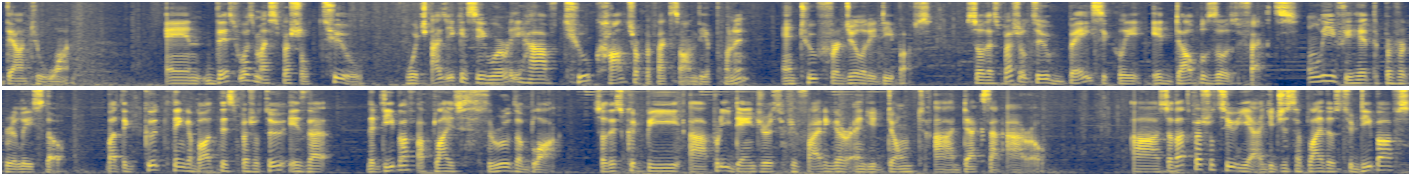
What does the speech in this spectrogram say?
down to 1. And this was my special 2, which as you can see, we already have 2 Caltrop effects on the opponent and 2 fragility debuffs. So the special 2, basically, it doubles those effects. Only if you hit the perfect release though. But the good thing about this special 2 is that the debuff applies through the block. So this could be uh, pretty dangerous if you're fighting her and you don't uh, dex that arrow. Uh, so that special 2, yeah, you just apply those two debuffs.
